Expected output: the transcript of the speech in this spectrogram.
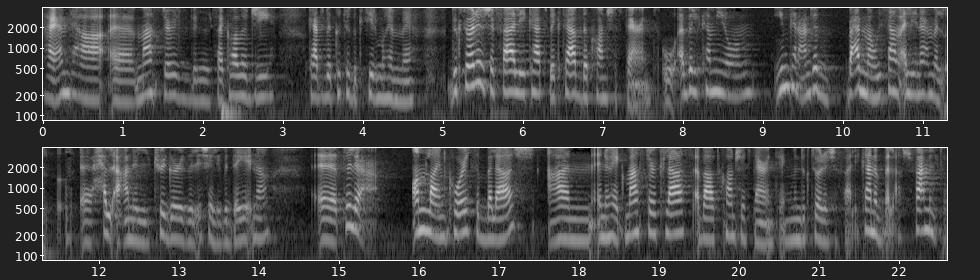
هاي عندها آه، masters بال psychology كاتبة كتب كتير مهمة. دكتورة شفالي كاتبة كتاب The Conscious Parent. وقبل كم يوم يمكن عن جد بعد ما وسام قال لي نعمل آه، حلقة عن ال triggers الاشياء اللي بتضايقنا آه، طلع online course ببلاش عن إنه هيك master class about conscious parenting من دكتورة شفالي. كان ببلاش. فعملته.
